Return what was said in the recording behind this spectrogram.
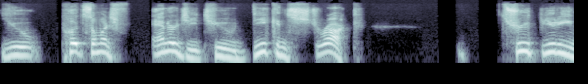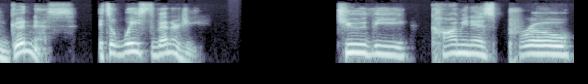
you put so much energy to deconstruct truth, beauty, and goodness. It's a waste of energy. To the communist pro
